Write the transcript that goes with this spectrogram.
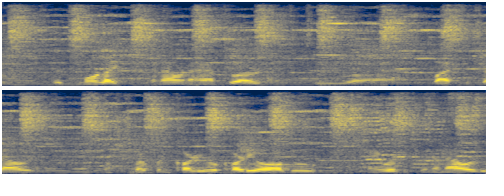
it's it's more like an hour and a half, two hours to uh, five, six hours. Once I start putting cardio, cardio I'll do anywhere between an hour to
